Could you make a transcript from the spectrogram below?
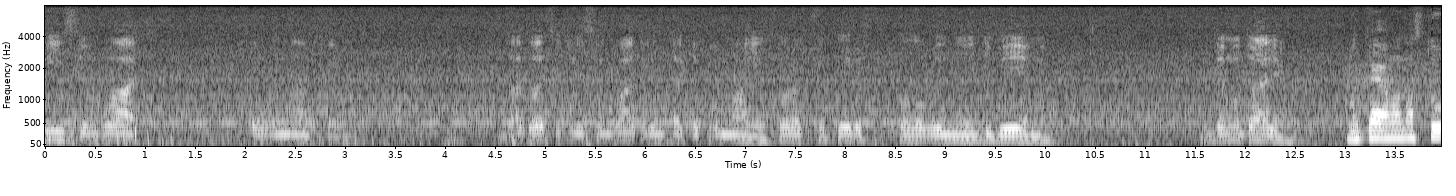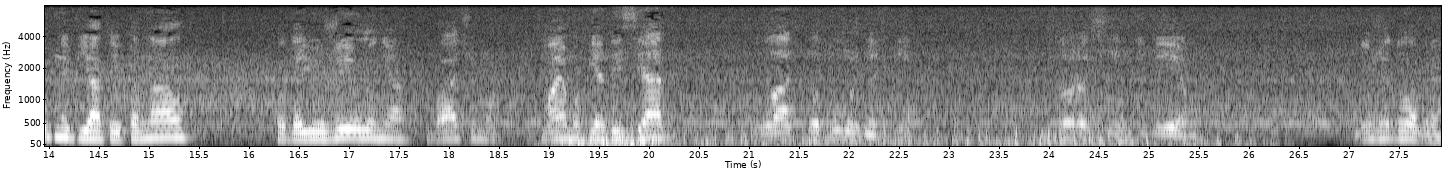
28 Вт всього на всього. Да, 28 Вт він так і тримає, 44,5 dBm. Йдемо далі. Вмикаємо наступний, п'ятий канал. Подаю живлення, бачимо, маємо 50 Вт потужності, 47 dBm. Дуже добре.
